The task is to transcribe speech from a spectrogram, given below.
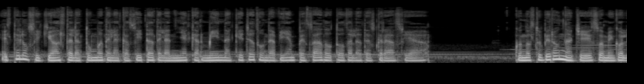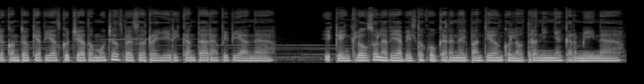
Este lo siguió hasta la tumba de la casita de la niña Carmina, aquella donde había empezado toda la desgracia. Cuando estuvieron allí, su amigo le contó que había escuchado muchas veces reír y cantar a Viviana, y que incluso la había visto jugar en el panteón con la otra niña Carmina.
